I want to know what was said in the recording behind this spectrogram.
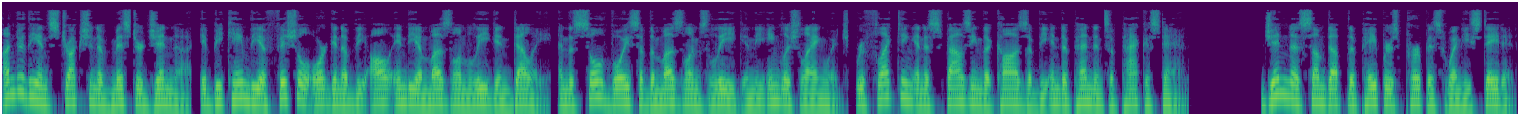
Under the instruction of Mr. Jinnah, it became the official organ of the All India Muslim League in Delhi, and the sole voice of the Muslims League in the English language, reflecting and espousing the cause of the independence of Pakistan. Jinnah summed up the paper's purpose when he stated,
